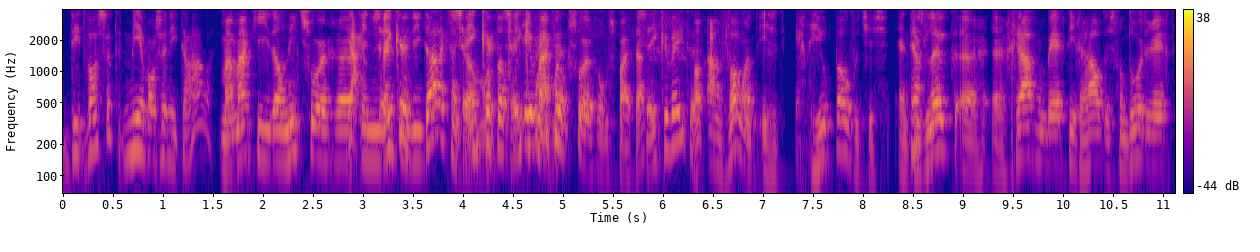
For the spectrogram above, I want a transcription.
Dit was het. Meer was er niet te halen. Maar maak je je dan niet zorgen Ja, in de zeker. die dadelijk gaan Zeker, komen? Want dat, zeker ik maak me ook zorgen om Sparta. Zeker weten. Want aanvallend is het echt heel povertjes. En het Ja. is leuk, eh, eh, Gravenberg die gehaald is van Dordrecht.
